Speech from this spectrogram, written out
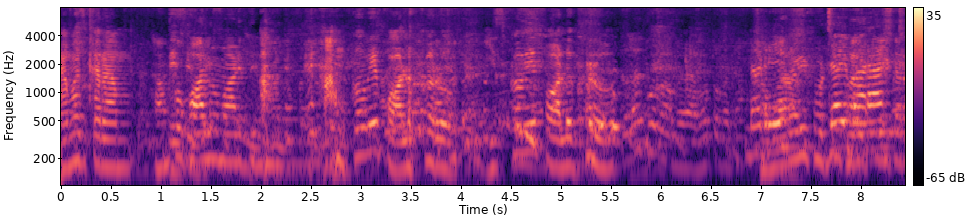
नमस्कारम हमको फॉलो ಮಾಡ್ತೀನಿ हमको भी फॉलो करो इसको भी फॉलो करो ನೋಡ್ರಿ ಜೈ ಮಹಾರಾಷ್ಟ್ರ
